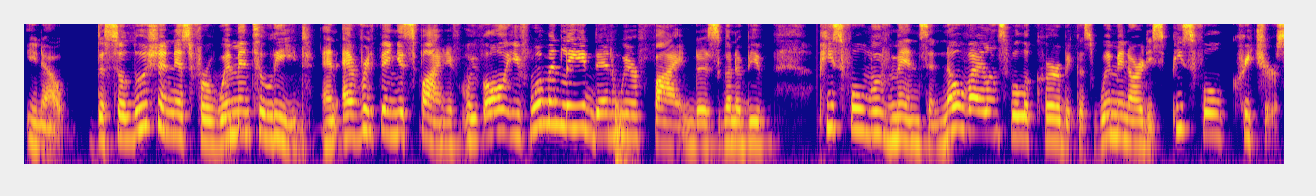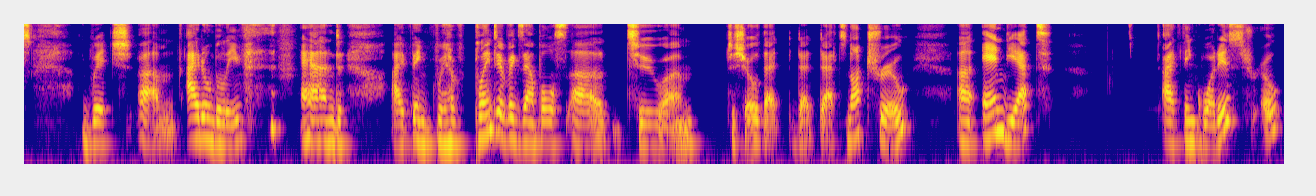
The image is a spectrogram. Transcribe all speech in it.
you know, the solution is for women to lead and everything is fine. If, we've all, if women lead, then we're fine. There's going to be peaceful movements and no violence will occur because women are these peaceful creatures, which um, I don't believe. and I think we have plenty of examples uh, to, um, to show that, that that's not true. Uh, and yet, I think what is true,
